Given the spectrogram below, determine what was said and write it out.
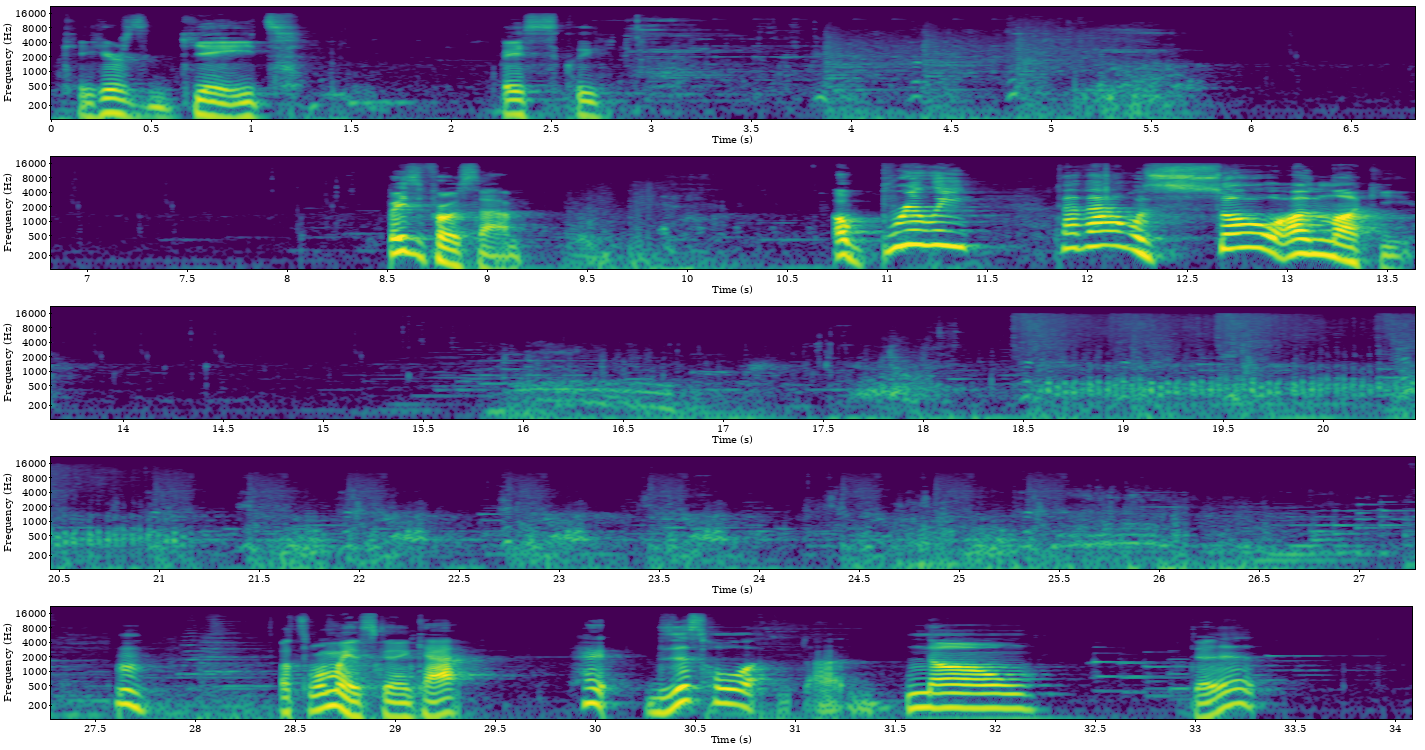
Okay, here's the gate. Basically. Basic pro stab. Oh, really? That, that was so unlucky. Hmm. That's one way to skin a cat. Hey, did this whole... Uh, no. Did it?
